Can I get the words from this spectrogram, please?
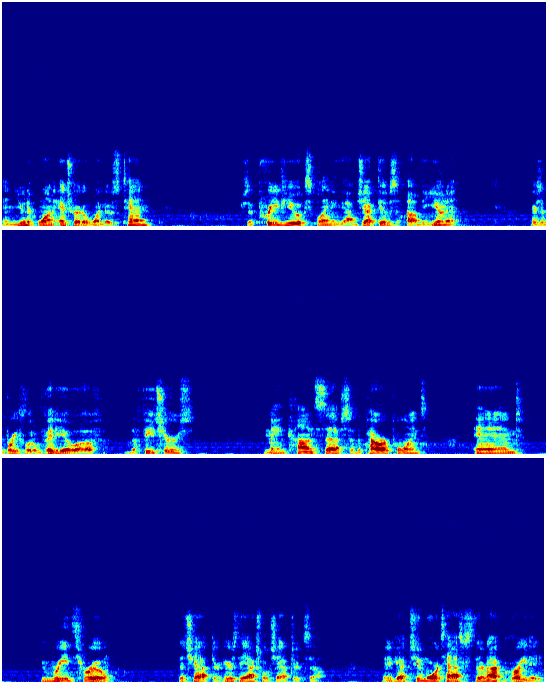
In Unit 1, Intro to Windows 10, there's a preview explaining the objectives of the unit. There's a brief little video of the features, main concepts of the PowerPoint, and you read through the chapter. Here's the actual chapter itself. Now you've got two more tasks. They're not graded,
